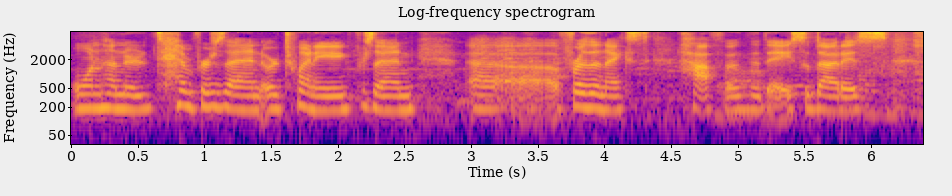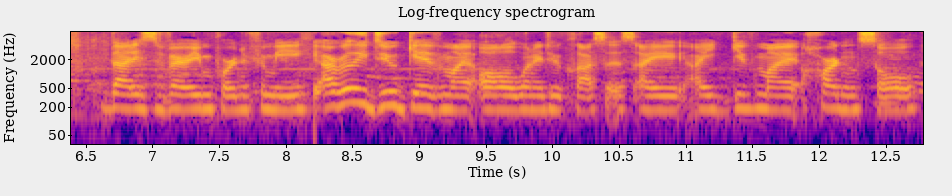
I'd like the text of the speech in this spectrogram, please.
110% or 20% uh, for the next half of the day. So that is that is very important for me. I really do give my all when i do classes. I i give my heart and soul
